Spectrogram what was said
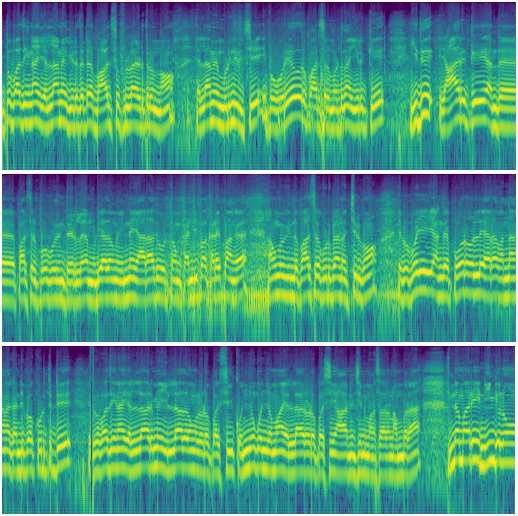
இப்போ பார்த்தீங்கன்னா எல்லாமே கிட்டத்தட்ட பாக்ஸ் ஃபுல்லாக எடுத்துருந்தோம். எல்லாமே முடிஞ்சிருச்சு. இப்போ ஒரே ஒரு பார்சல் மட்டும்தான் இருக்குது இது யாருக்கு அந்த பார்சல் போகுதுன்னு தெரில முடியாதவங்க இன்னும் யாராவது ஒருத்தவங்க கண்டிப்பாக கிடைப்பாங்க. அவங்களுக்கு இந்த பார்சலை கொடுக்கலான்னு வச்சுருக்கோம். இப்போ போய் அங்கே போகிற வழியில் யாராவது வந்தாங்கன்னா கண்டிப்பாக கொடுத்துட்டு இப்போ பார்த்தீங்கன்னா எல்லாருமே இல்லாதவங்களோட பசி கொஞ்சம் கொஞ்சமாக எல்லாரோட பசியும் ஆரம்பிச்சுன்னு மனசார நம்புகிறேன் இந்த மாதிரி நீங்களும்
